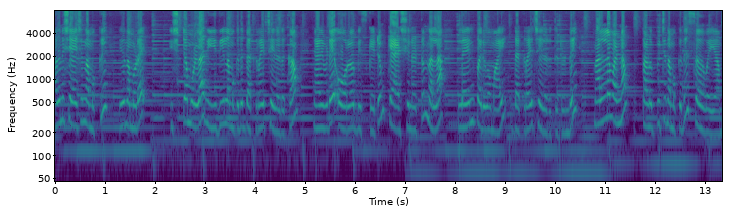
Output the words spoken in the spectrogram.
അതിനുശേഷം നമുക്ക് ഇത് നമ്മുടെ ഇഷ്ടമുള്ള രീതിയിൽ നമുക്കിത് ഡെക്കറേറ്റ് ചെയ്തെടുക്കാം. ഞാനിവിടെ ഓറിയോ ബിസ്ക്കറ്റും കാഷ്യൂനട്ടും നല്ല ലൈൻ പരുവമായി ഡെക്കറേറ്റ് ചെയ്തെടുത്തിട്ടുണ്ട്. നല്ലവണ്ണം തണുപ്പിച്ച് നമുക്കിത് സെർവ് ചെയ്യാം.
